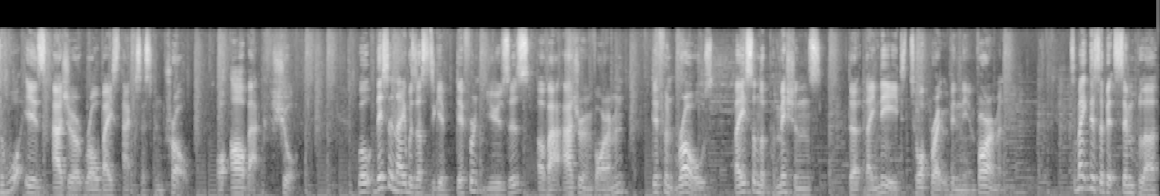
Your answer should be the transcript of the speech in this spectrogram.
So what is Azure Role-Based Access Control, or RBAC for short? Well, this enables us to give different users of our Azure environment different roles based on the permissions that they need to operate within the environment. To make this a bit simpler,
